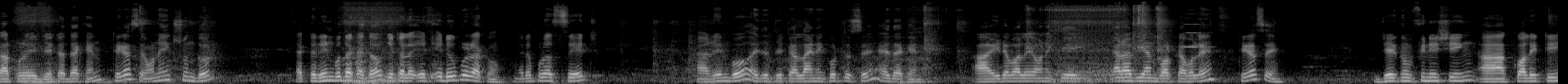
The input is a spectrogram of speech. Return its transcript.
তারপরে যেটা দেখেন, ঠিক আছে? অনেক সুন্দর। একটা রেনবো দেখাই দাও, যেটা এটা উপরে রাখো, এটা পুরো সেট হ্যাঁ রেনবো এই যে যেটা লাইনে করতেছে, এই দেখেন। আর এটা বলে অনেকেই অ্যারাবিয়ান বরকা বলে, ঠিক আছে? যেরকম ফিনিশিং কোয়ালিটি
